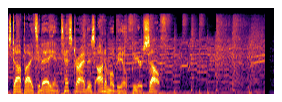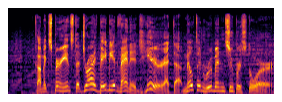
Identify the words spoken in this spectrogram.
Stop by today and test drive this automobile for yourself. Come experience the Drive Baby Advantage here at the Milton Ruben Superstore.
